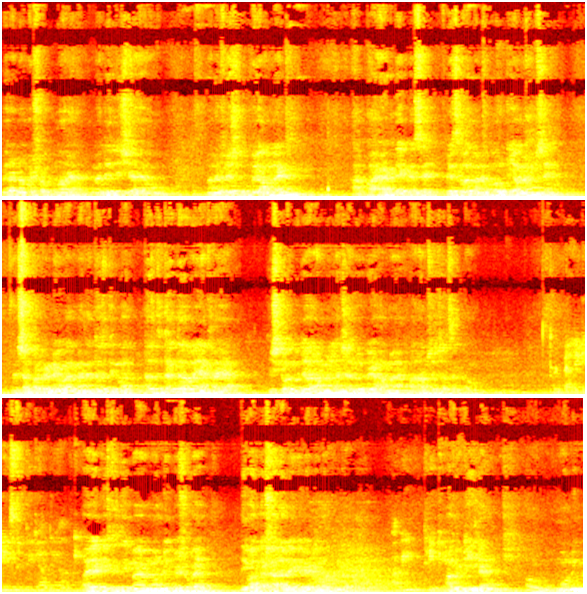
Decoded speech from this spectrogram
मेरा नाम अशोक कुमार है मैं दिल्ली से आया हूँ। मैंने फेसबुक पे ऑनलाइन आपका ऐड देखने से फेसबुक मैंने कॉल किया मैम से। मैं संपर्क करने के बाद मैंने दस दिन बाद दस दिन तक दवाइयाँ खाया। इसके बाद मुझे आराम मिलना चालू हो गया अब मैं आराम से चल सकता हूँ। पहले की स्थिति में मॉर्निंग में सुबह दीवार का सहारा लेके लेटे वर्किंग करता हूँ। अभी ठीक है। और मॉर्निंग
